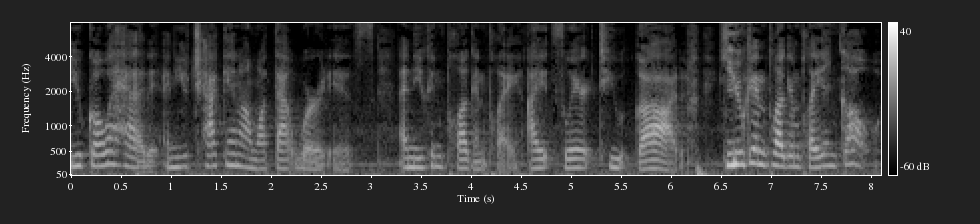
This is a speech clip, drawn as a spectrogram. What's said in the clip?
you go ahead and you check in on what that word is and you can plug and play. I swear to God, you can plug and play and go.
